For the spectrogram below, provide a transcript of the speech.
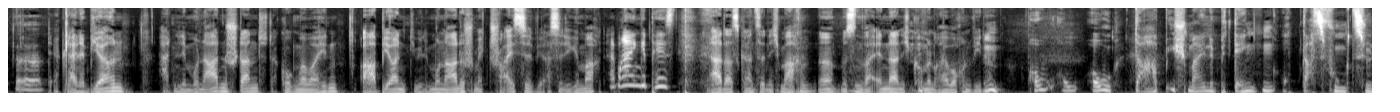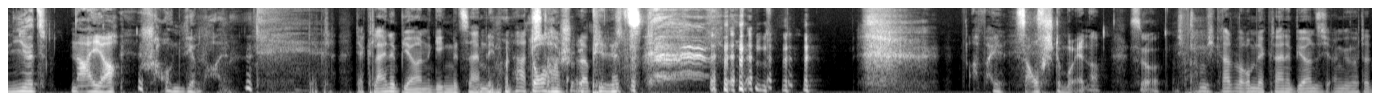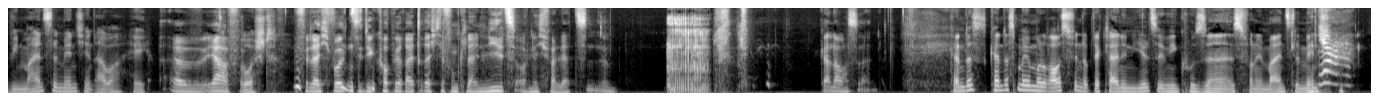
Der kleine Björn hat einen Limonadenstand, da gucken wir mal hin. Ah, Björn, die Limonade schmeckt scheiße, wie hast du die gemacht? Hab reingepisst. Ja, das kannst du nicht machen, ne? müssen wir ändern, ich komme in drei Wochen wieder. Oh, oh, oh, da habe ich meine Bedenken, ob das funktioniert. Naja, schauen wir mal. Der, der kleine Björn ging mit seinem Limonadenstand Dorsch oder oder Pilz. Aber Saufstimme, Ella. So. Ich frage mich gerade, warum der kleine Björn sich angehört hat wie ein Mainzelmännchen, aber hey, Äh, ja, wurscht. vielleicht wollten sie die Copyright-Rechte vom kleinen Nils auch nicht verletzen. ne? Kann auch sein. Kann das, kann das mal jemand rausfinden, ob der kleine Nils irgendwie ein Cousin ist von den Mainzelmännchen?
